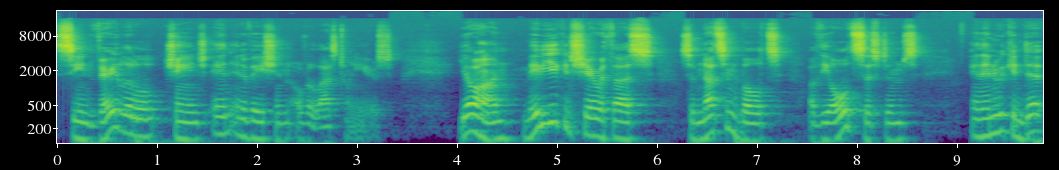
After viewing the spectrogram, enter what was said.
seen very little change in innovation over the last 20 years. Johann, maybe you can share with us some nuts and bolts of the old systems, and then we can di-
